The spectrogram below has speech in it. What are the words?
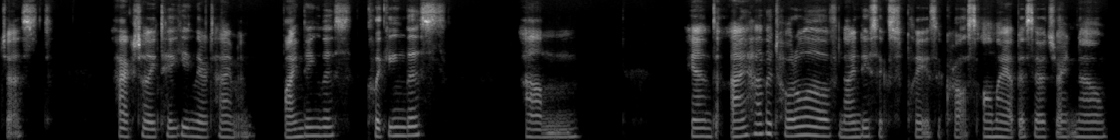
just actually taking their time and finding this, clicking this. Um, and I have a total of 96 plays across all my episodes right now.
